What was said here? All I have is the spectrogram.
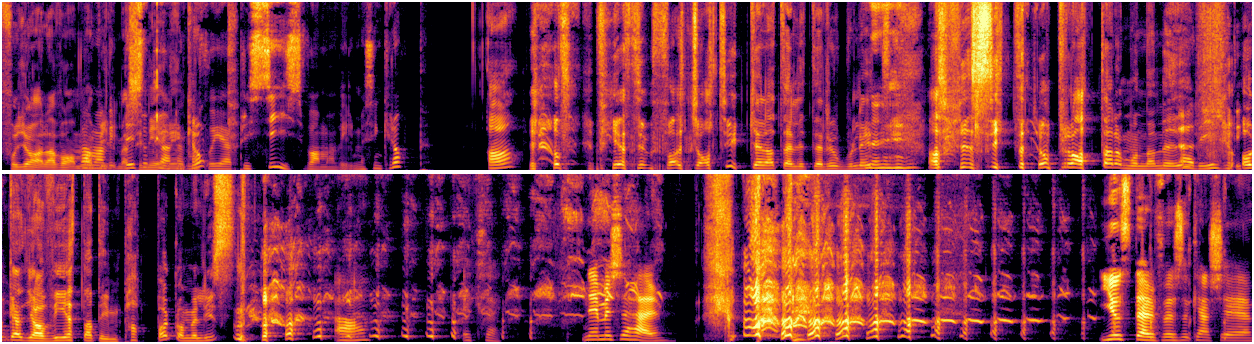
får göra vad man, Vad man vill vill. med Det är sin såklart egen att man kropp. får göra precis vad man vill med sin kropp. Ja, vet du vad jag tycker att det är lite roligt? Nej. Alltså vi sitter och pratar om onani Ja, och att jag vet att din pappa kommer lyssna. Ja, exakt. Nej, men så här. Just därför så kanske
